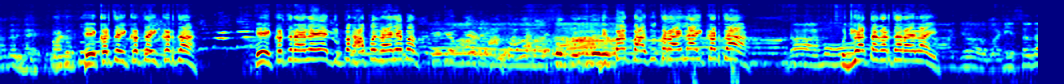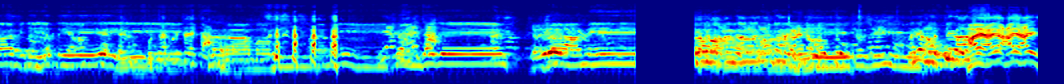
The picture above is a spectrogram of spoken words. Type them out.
हे इकडचा इकडचा इकडचा. हे इकडचं राहिला दीपक हा पण राहिलाय बघ. दीपक बाजूचा राहिला इकडचा. उजव्या हाताकडचा राहिलाय. सदा विजयते हाय हाय हाय हाय.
